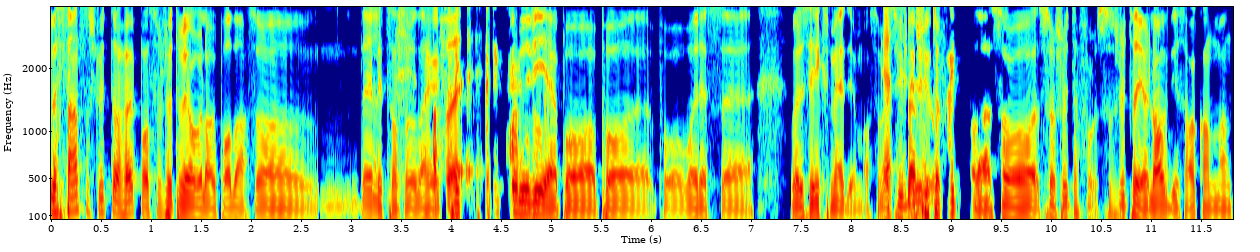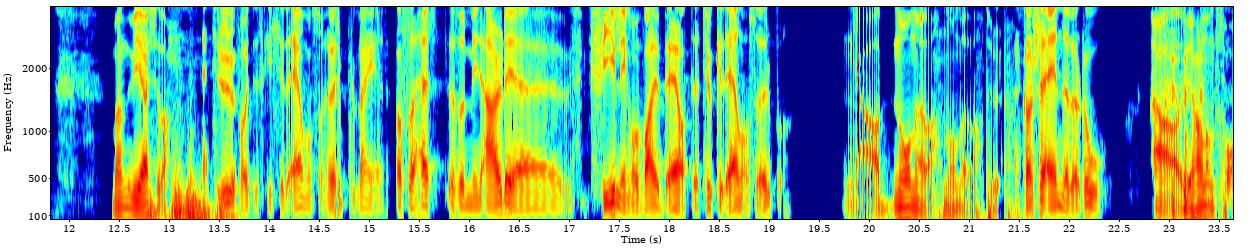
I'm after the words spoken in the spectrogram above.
Hvis fansen slutter å høre på, så slutter vi òg å lage podder. Så det er litt sånn som det her Altså, klikk- klikkoreriet på, på, på vårt riksmedium. Altså, hvis vi bare slutter å klikke på det, så, så, slutter, så slutter vi å lage de sakene. Men, men vi er ikke det. Jeg tror jo faktisk ikke det er noen som hører på lenger. Altså, helt, altså Min ærlige feeling og vibe er at jeg tror ikke det er noen som hører på. Ja, noen er det, noen er det, tror jeg. Kanskje én eller to. Ja, vi har noen få.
